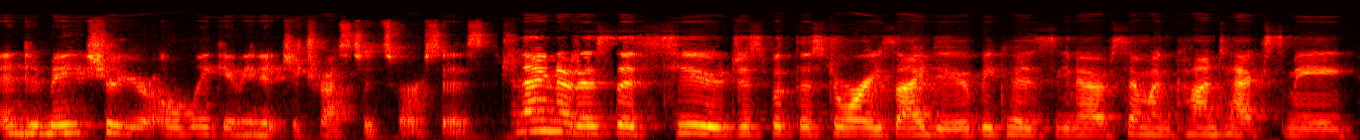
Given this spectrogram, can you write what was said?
and to make sure you're only giving it to trusted sources. And I notice this too, just with the stories I do, because, you know, if someone contacts me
